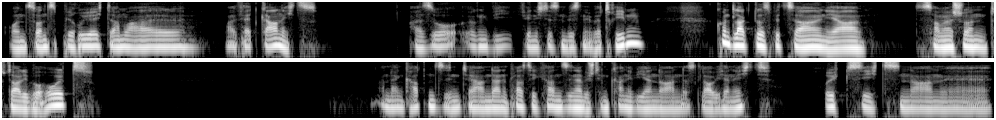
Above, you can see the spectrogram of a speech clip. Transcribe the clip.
und sonst berühre ich da mal, mal fett gar nichts. Also irgendwie finde ich das ein bisschen übertrieben. Kontaktlos bezahlen, ja, das haben wir schon total überholt. An deinen Karten sind ja, an deinen Plastikkarten sind ja bestimmt keine Viren dran, das glaube ich ja nicht. Rücksichtsnahme,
